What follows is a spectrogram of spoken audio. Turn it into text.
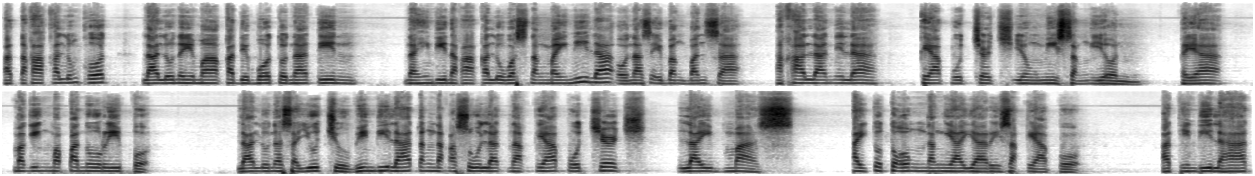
At nakakalungkot, lalo na yung mga kadeboto natin na hindi nakakaluwas ng Maynila o nasa ibang bansa, akala nila Quiapo Church yung misang iyon. Kaya maging mapanuri po, lalo na sa YouTube, hindi lahat ng nakasulat na Quiapo Church Live Mass ay totoong nangyayari sa Quiapo. At hindi lahat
